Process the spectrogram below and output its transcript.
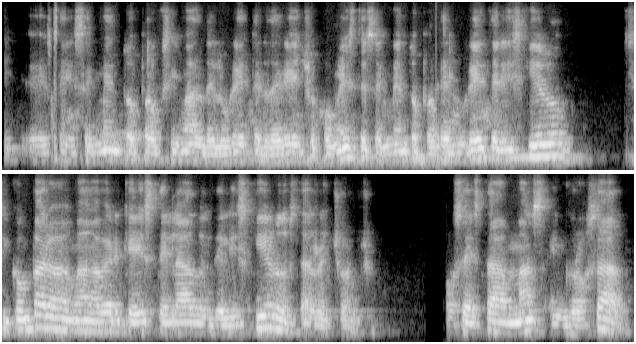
este segmento proximal del uréter derecho con este segmento del uréter izquierdo, si comparan van a ver que este lado, el del izquierdo, está rechoncho. O sea, está más engrosado.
